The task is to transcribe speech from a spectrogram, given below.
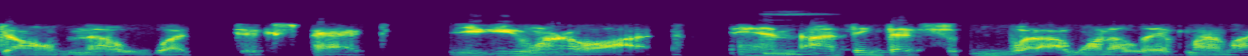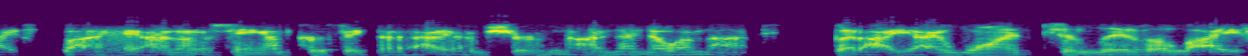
don't know what to expect, you, you learn a lot. And mm. I think that's what I want to live my life by. I'm not saying I'm perfect. I, am sure I'm not. I know I'm not. But I, I want to live a life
